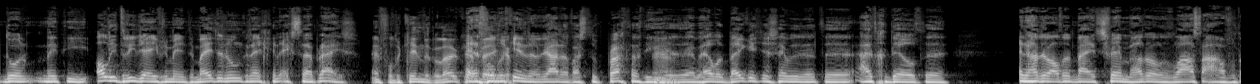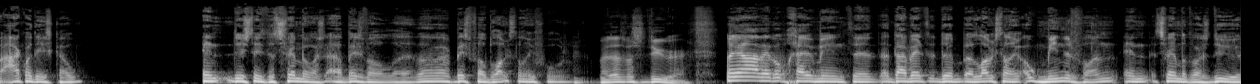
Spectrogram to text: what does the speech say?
door met die, al die drie evenementen mee te doen... kreeg je een extra prijs. En voor de kinderen leuk, hè? En vonden de kinderen, ja, dat was natuurlijk prachtig. Die Ja. eh, hebben heel wat bekertjes hebben dat, eh, uitgedeeld. en dan hadden we altijd bij het zwemmen, hadden we als laatste avond de aquadisco. En dus dit- dat zwemmen was best wel, daar was best veel belangstelling voor. Maar dat was duur. Nou ja, we hebben op een gegeven moment, da- daar werd de belangstelling ook minder van. En het zwembad was duur,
